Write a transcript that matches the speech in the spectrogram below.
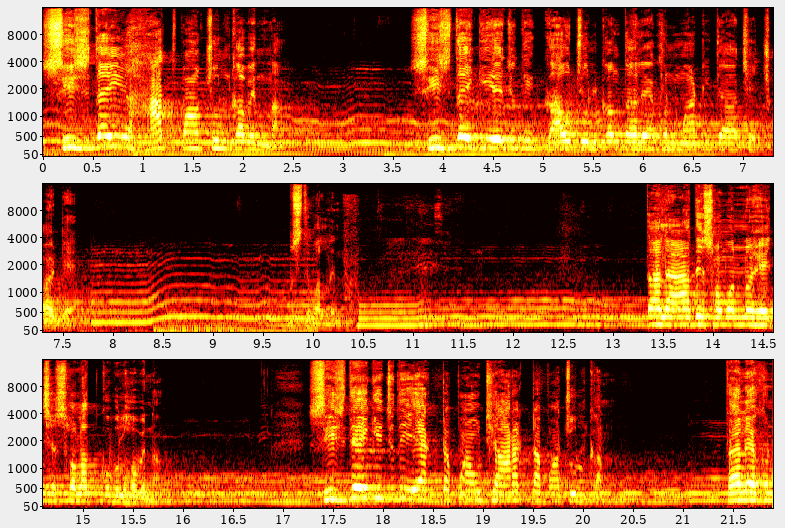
সিজদাই হাত পা চুলকাবেন না। সিজদায় গিয়ে যদি গাও চুলকান, তাহলে এখন মাটিতে আছে ছয়টা। বুঝতে পারলেন না। তাহলে আদে সমন্বয় হয়েছে, সলাৎ কবুল হবে না। সিজদায় গিয়ে যদি একটা পা উঠে আর একটা পা চুলকান, তাহলে এখন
